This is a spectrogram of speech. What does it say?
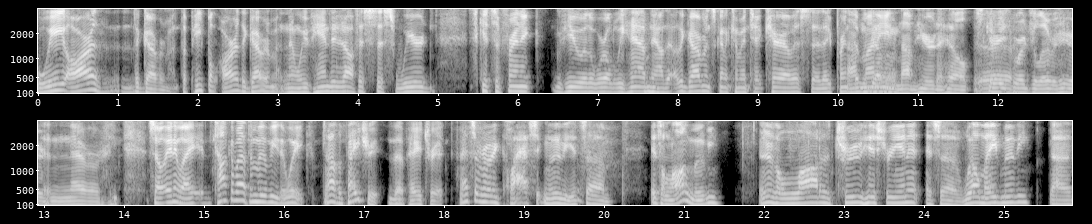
We are the government. The people are the government, and we've handed it off. It's this weird, schizophrenic view of the world we have now. That the government's going to come and take care of us. That they print Mm-hmm. I'm the the, money. government. I'm here to help. Scariest Uh, word you'll ever hear. never. So anyway, talk about the movie of the week, Oh, The Patriot. The Patriot. That's a very classic movie. It's um it's a long movie. And there's a lot of true history in it. It's a well-made movie. Uh,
